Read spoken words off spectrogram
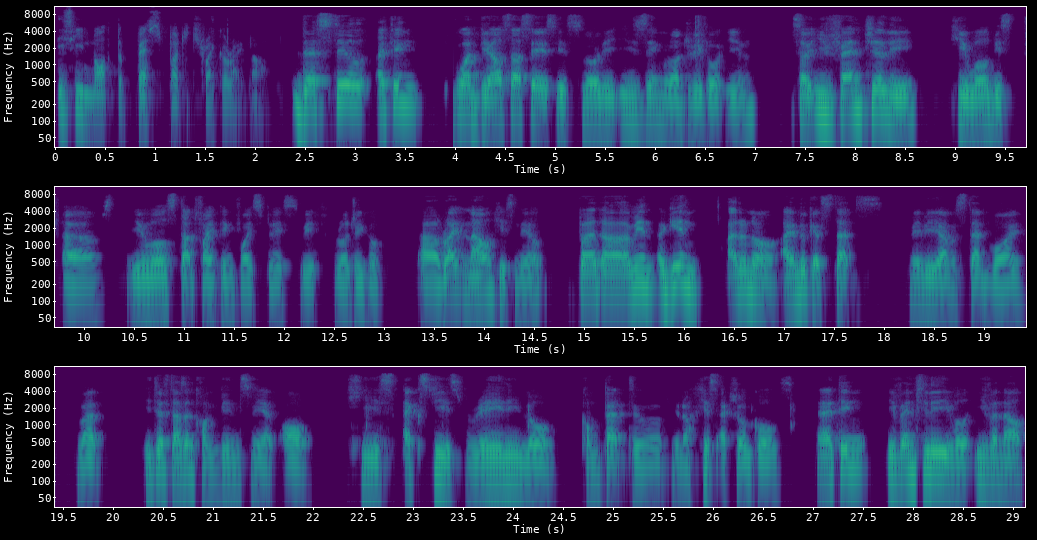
is he not the best budget striker right now? There's still, I think what Bielsa says he's slowly easing Rodrigo in. So eventually he will be, uh, he will start fighting for his place with Rodrigo. Uh, right now he's nil. But, uh, I mean, again, I don't know. I look at stats. Maybe I'm a stat boy, but he just doesn't convince me at all. His XG is really low compared to, you know, his actual goals. And I think eventually it will even out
